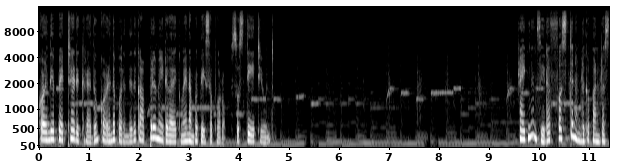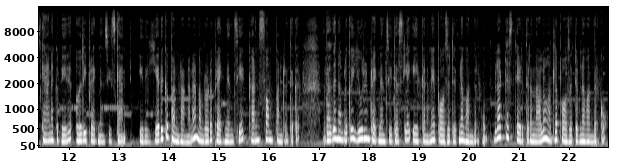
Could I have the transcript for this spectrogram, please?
குழந்தைய பெற்றெடுக்கிறதும் குழந்தை பிறந்ததுக்கு அப்புறமேட்டு வரைக்குமே நம்ம பேச போகிறோம் ஸோ ஸ்டே டியூன்ட் ப்ரெக்னென்சியில் ஃபஸ்ட்டு நம்மளுக்கு பண்ணுற ஸ்கேனுக்கு பேர் ஏர்லி ப்ரெக்னென்சி ஸ்கேன் இது எதுக்கு பண்ணுறாங்கன்னா நம்மளோட ப்ரெக்னென்சியை கன்ஃபார்ம் பண்ணுறதுக்கு அதாவது நம்மளுக்கு யூரின் ப்ரெக்னென்சி டெஸ்ட்டில் ஏற்கனவே பாசிட்டிவ்னு வந்திருக்கும். ப்ளட் டெஸ்ட் எடுத்திருந்தாலும் அதில் பாசிட்டிவ்னு வந்திருக்கும்.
